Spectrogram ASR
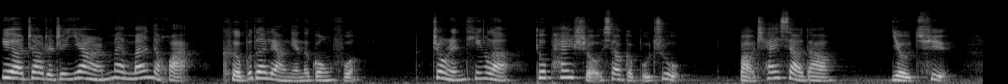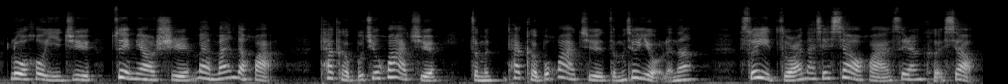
又要照着这样儿慢慢的画，可不得两年的功夫。”众人听了，都拍手笑个不住。宝钗笑道：“有趣。落后一句最妙是慢慢的画，他可不去画去，怎么他可不画去，怎么就有了呢？所以昨儿那些笑话虽然可笑，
